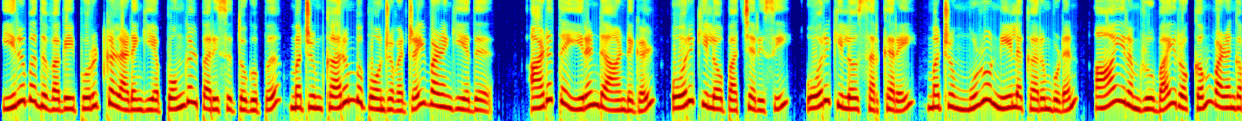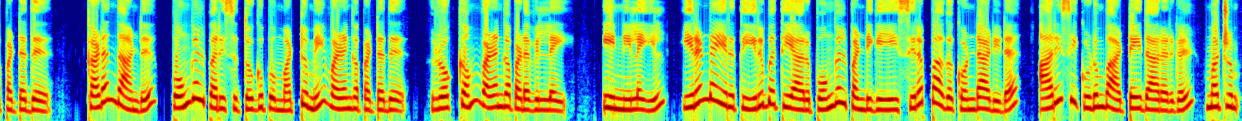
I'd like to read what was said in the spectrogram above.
இருபது வகை பொருட்கள் அடங்கிய பொங்கல் பரிசு தொகுப்பு மற்றும் கரும்பு போன்றவற்றை வழங்கியது. அடுத்த இரண்டு ஆண்டுகள் ஒரு கிலோ பச்சரிசி ஒரு கிலோ சர்க்கரை மற்றும் முழு நீல கரும்புடன் ஆயிரம் ரூபாய் ரொக்கம் வழங்கப்பட்டது. கடந்த ஆண்டு பொங்கல் பரிசு தொகுப்பு மட்டுமே வழங்கப்பட்டது. ரொக்கம் வழங்கப்படவில்லை. இந்நிலையில் இரண்டாயிரத்தி இருபத்தி ஆறு பொங்கல் பண்டிகையை சிறப்பாக கொண்டாடிட அரிசி குடும்ப அட்டைதாரர்கள் மற்றும்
